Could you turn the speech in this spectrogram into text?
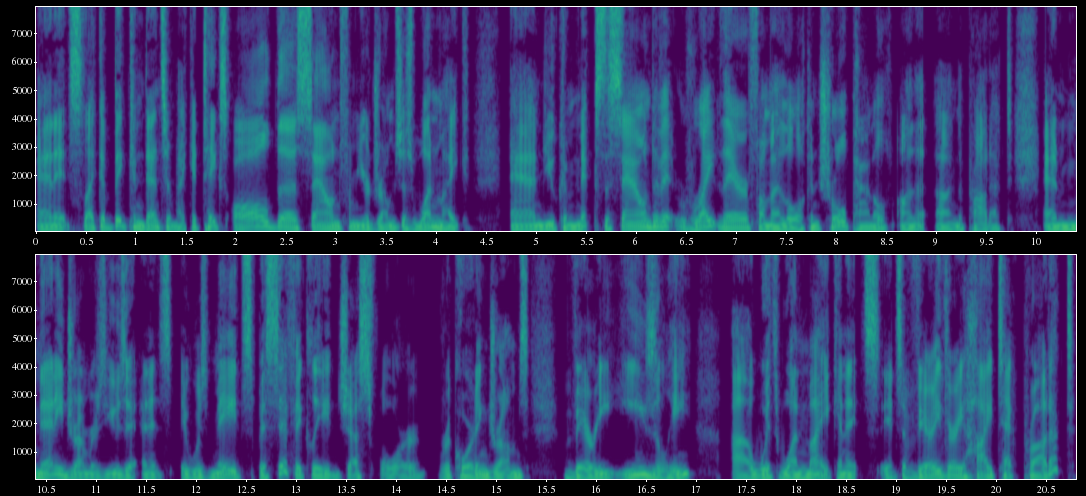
And it's like a big condenser mic. It takes all the sound from your drums, just one mic, and you can mix the sound of it right there from a little control panel on the, on the product. And many drummers use it. And it's, it was made specifically just for recording drums very easily uh, with one mic, and it's it's a very very high tech product,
